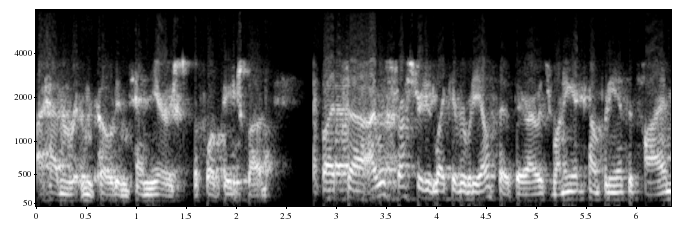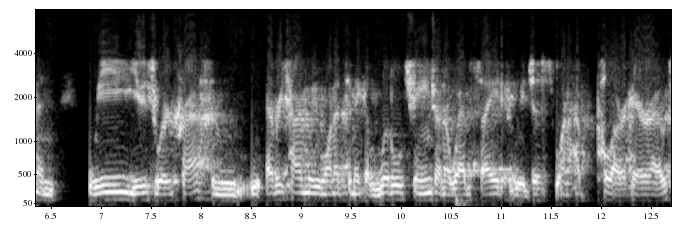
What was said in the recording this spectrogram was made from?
I hadn't written code in 10 years before PageCloud. But uh, I was frustrated like everybody else out there. I was running a company at the time, and we used WordPress, and every time we wanted to make a little change on a website, we just want to pull our hair out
